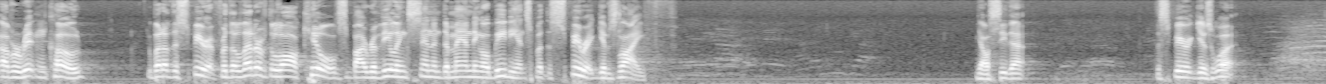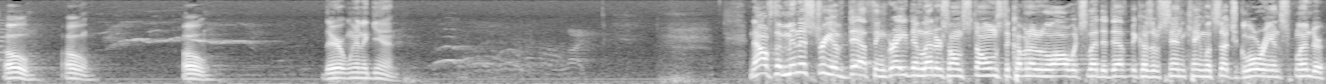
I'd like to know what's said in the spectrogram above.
of a written code, but of the Spirit. For the letter of the law kills by revealing sin and demanding obedience, but the Spirit gives life. Y'all see that? The Spirit gives what? Oh, oh. Oh, there it went again. Now, if the ministry of death engraved in letters on stones, the covenant of the law which led to death because of sin, came with such glory and splendor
